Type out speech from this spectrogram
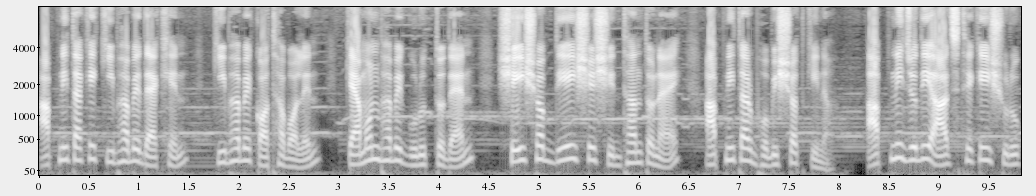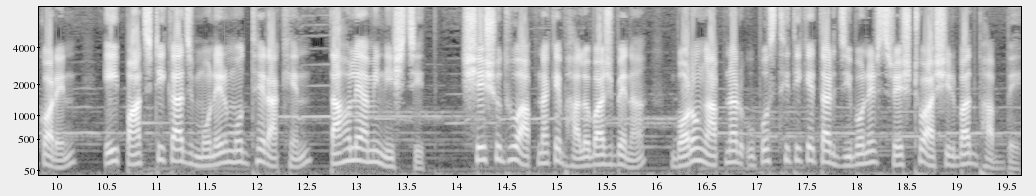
আপনি তাকে কীভাবে দেখেন, কীভাবে কথা বলেন, কেমনভাবে গুরুত্ব দেন, সেই সব দিয়েই সে সিদ্ধান্ত নেয়, আপনি তার ভবিষ্যৎ কিনা। আপনি যদি আজ থেকেই শুরু করেন, এই পাঁচটি কাজ মনের মধ্যে রাখেন, তাহলে আমি নিশ্চিত। সে শুধু আপনাকে ভালোবাসবে না, বরং আপনার উপস্থিতিকে তার জীবনের শ্রেষ্ঠ আশীর্বাদ ভাববে।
